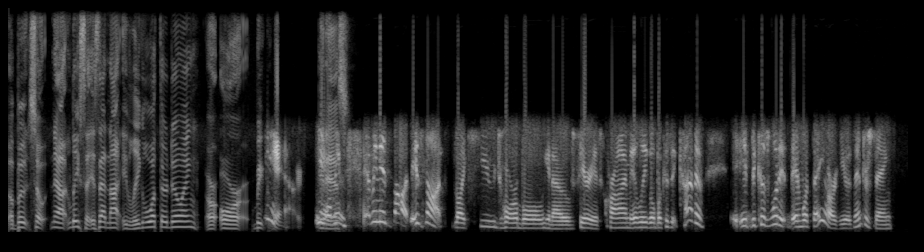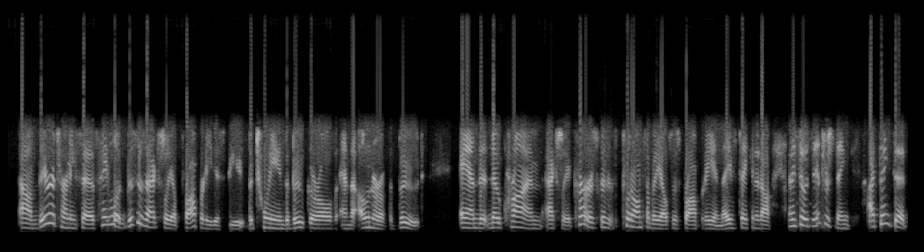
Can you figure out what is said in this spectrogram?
a boot. So now, Lisa, is that not illegal what they're doing, or or be, Yeah, yeah. I mean, I mean, it's not it's not like huge, horrible, you know, serious crime illegal because it kind of it because what it and what they argue is interesting. Um, their attorney says, "Hey, look, this is actually a property dispute between the boot girls and the owner of the boot, and that no crime actually occurs because it's put on somebody else's property and they've taken it off." I mean, so it's interesting. I think that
